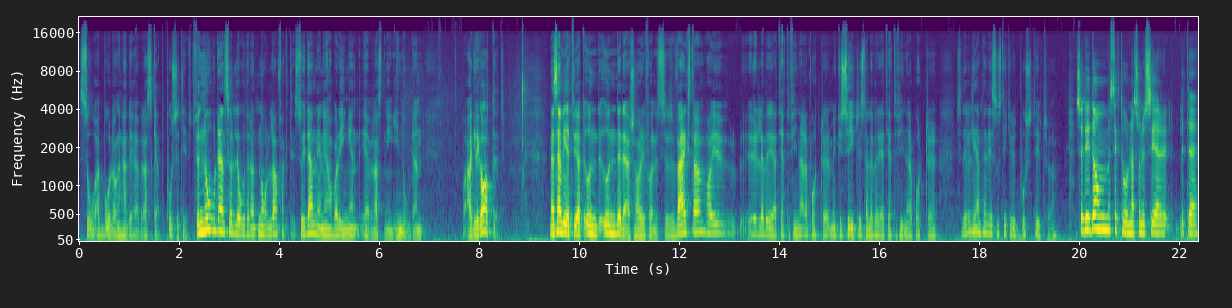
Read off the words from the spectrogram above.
så att bolagen hade överraskat positivt. För Norden så låg det runt nollan faktiskt. Så i den meningen var det ingen överraskning i Norden på aggregatet. Men sen vet vi att under, under där så har det funnits... Verkstad har ju eh, levererat jättefina rapporter. Mycket cykliskt har levererat jättefina rapporter. Så det är väl egentligen det som sticker ut positivt tror jag. Så det är de sektorerna som du ser lite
